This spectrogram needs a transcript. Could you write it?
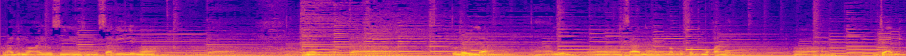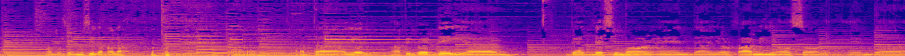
lagi mong ayusin yung sarili mo. And, uh, yun. At uh, tuloy lang. Uh, yun. Uh, sana eh, mabusog mo kami uh, dyan. Mabusog mo sila pala. Uh, at uh, yun. Happy birthday uh, God bless you more and uh, your family also. And uh,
